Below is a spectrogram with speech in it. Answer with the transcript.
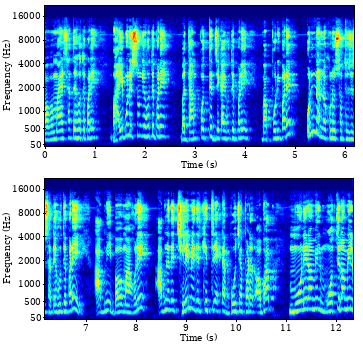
বাবা মায়ের সাথে হতে পারে, ভাই বোনের সঙ্গে হতে পারে, বা দাম্পত্যের জায়গায় হতে পারে, বা পরিবারের অন্যান্য কোনো সদস্যের সাথে হতে পারে। আপনি বাবা মা হলে আপনাদের ছেলে মেয়েদের ক্ষেত্রে একটা বোঝাপড়ার অভাব, মনের অমিল, মতের অমিল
